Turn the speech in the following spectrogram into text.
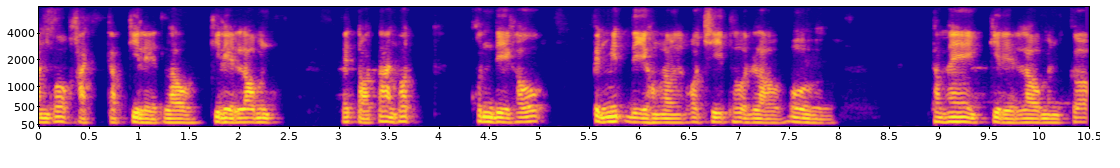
มันก็ขัดกับกิเลสเรา กิเลสเรามันไปต่อต้านเพราะ คนดีเขาเป็นมิตรดีของเราเขาชี้โทษเรา โอ้ทำให้กิเลสเรามันก็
